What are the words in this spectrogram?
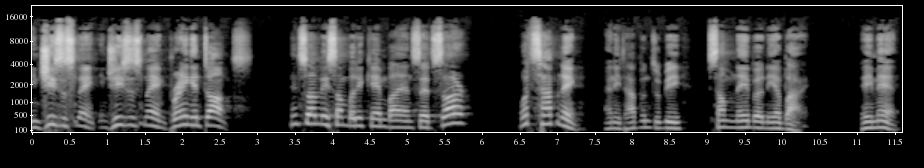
in Jesus' name, in Jesus' name, praying in tongues. And suddenly somebody came by and said, Sir, what's happening? And it happened to be some neighbor nearby. Amen.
